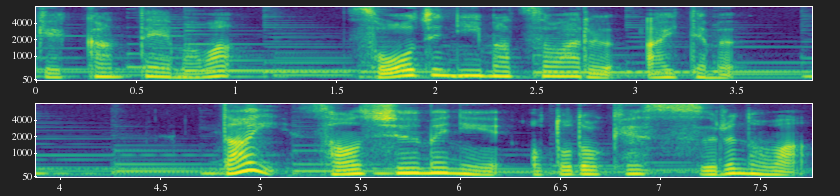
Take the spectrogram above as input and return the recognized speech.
月間テーマは掃除にまつわるアイテム。第3週目にお届けするのは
